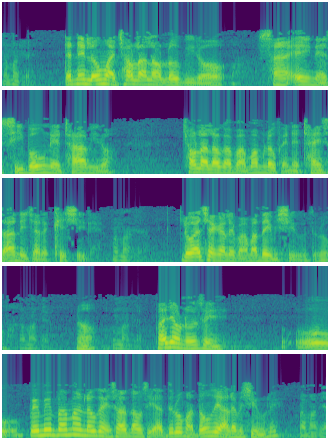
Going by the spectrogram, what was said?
မှန်ပါဗျာတနေ့လုံးမှ6လလောက်လုပ်ပြီးတော့ဆန်အိတ်နဲ့စီပုံးနဲ့ထားပြီးတော့ 6လလောက်ကဘာမှမလုပ်ဖ ೇನೆ ထိုင်စားနေကြတဲ့ခေတ်ရှိတယ်မှန်ပါဗျာလိုအပ်ချက်ကလည်းဘာမှသိမရှိဘူးသူတို့မှန်ပါဗျာနော်မှန်ပါဗျာဘာကြောင့်လို့ဆိုရင်ဟိုပင်ပင်ပန်းပန်းလောက်ကင်စားတော့เสียသူတို့မှ30လည်းမရှိဘူးလေမှန်ပါဗျာ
